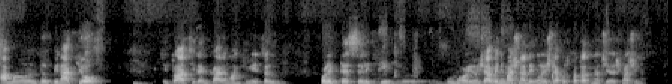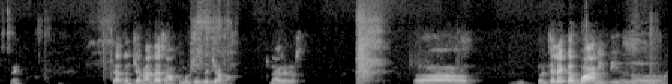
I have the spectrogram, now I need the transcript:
Am întâmpinat eu situațiile în care m-am chinuit să colectez selectiv uh, gunoiul și a venit mașina de gunoi și le-a pus pe toate în aceeași mașină. De? Și atunci mi-am dat seama că muncesc degeaba. Nu are rost. Uh, înțeleg că banii din uh,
